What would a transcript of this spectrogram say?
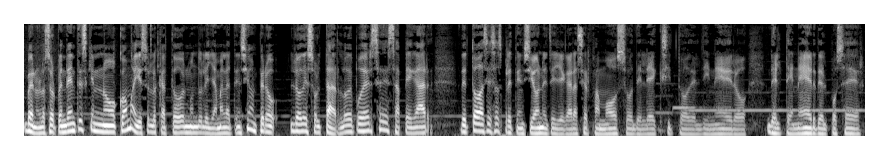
Bueno, lo sorprendente es que no coma y eso es lo que a todo el mundo le llama la atención, pero lo de soltar, lo de poderse desapegar de todas esas pretensiones de llegar a ser famoso, del éxito, del dinero, del tener, del poseer.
